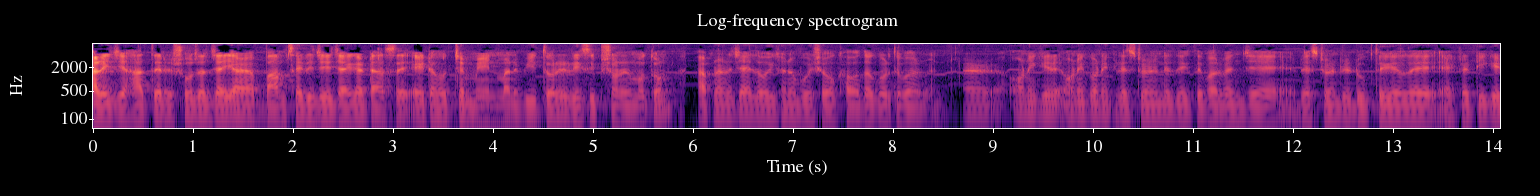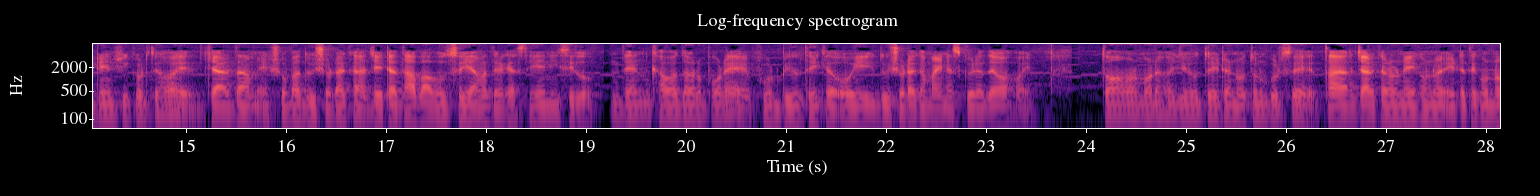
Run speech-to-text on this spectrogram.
আর এই যে হাতের সোজা যাইয়া বাম সাইডে যে জায়গাটা আছে এটা হচ্ছে মেন মানে ভিতরে রিসিপশনের মতন। আপনারা চাইলে ওইখানে বসেও খাওয়া দাওয়া করতে পারবেন। আর অনেকের, অনেক অনেক রেস্টুরেন্টে দেখতে পারবেন যে রেস্টুরেন্টে ঢুকতে গেলে একটা টিকিট এন্ট্রি করতে হয়, যার দাম একশো বা দুইশো টাকা, যেটা দা বাবলসই আমাদের কাছ থেকে নিয়েছিল দেন খাওয়া দাওয়ার পরে ফুড বিল থেকে ওই দুইশো টাকা মাইনাস করে দেওয়া হয়। তো আমার মনে হয় যেহেতু এটা নতুন করছে, তা যার কারণে এখনও এটাতে কোনো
